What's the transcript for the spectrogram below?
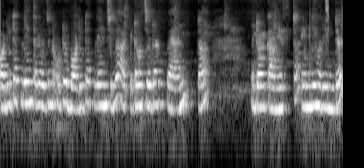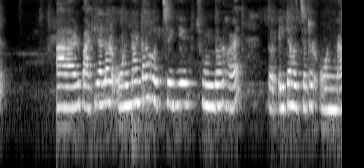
বডিটা প্লেন থাকে ওই জন্য ওটার বডিটা প্লেন ছিল, আর এটা হচ্ছে ওটার প্যান্টটা, এটার কামিজটা, এমনি হরিণটার। আর পাটিয়ালার ওড়নাটা হচ্ছে গিয়ে সুন্দর হয়, তো এইটা হচ্ছে ওটার ওড়না।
